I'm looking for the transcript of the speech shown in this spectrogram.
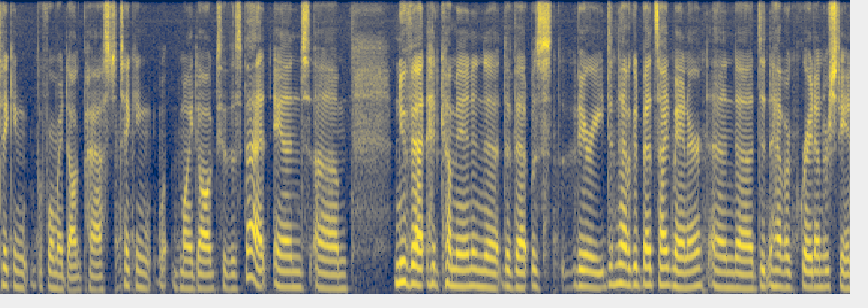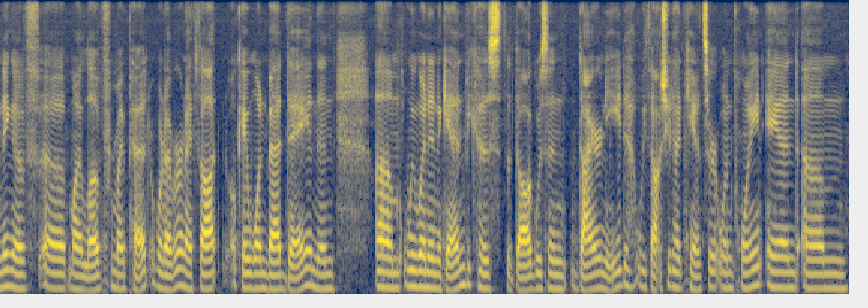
taking before my dog passed, taking my dog to this vet, and um, new vet had come in, and the, the vet was very didn't have a good bedside manner and uh, didn't have a great understanding of uh, my love for my pet or whatever. And I thought, okay, one bad day, and then. Um, we went in again because the dog was in dire need. We thought she'd had cancer at one point, and um,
